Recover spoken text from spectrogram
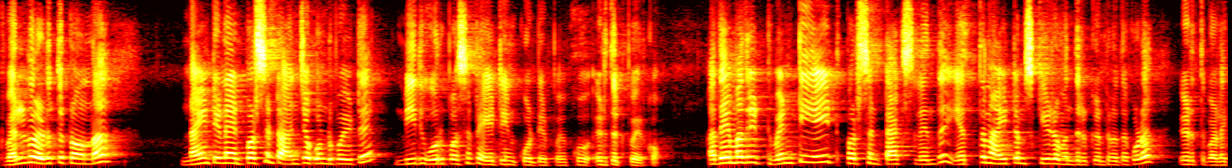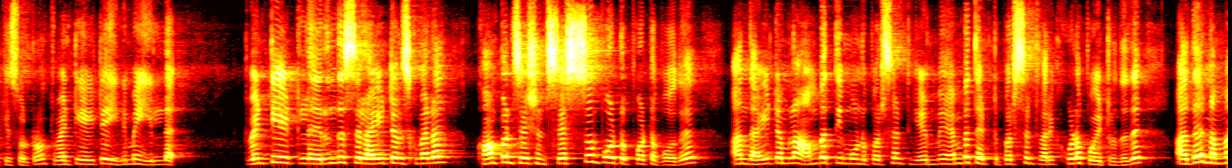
டுவெல்வை எடுத்துட்டோம்னா நைன்டி நைன் பர்சன்ட் அஞ்சை கொண்டு போயிட்டு மீதி ஒரு பர்சன்ட் எயிட்டீன் கொண்டு போய் எடுத்துகிட்டு போயிருக்கோம். அதே மாதிரி டுவெண்ட்டி எயிட் பர்சன்ட் டேக்ஸ்லேருந்து எத்தனை ஐட்டம்ஸ் கீழே வந்திருக்குன்றதை கூட எடுத்து விளக்கி சொல்கிறோம் டுவெண்ட்டி எயிட்டே இனிமேல் இல்லை. டுவெண்ட்டி எயிட்டில் இருந்த சில ஐட்டம்ஸ்க்கு மேலே காம்பன்சேஷன் செஸ்ஸும் போட்டு போட்ட போது அந்த ஐட்டம்லாம் ஐம்பத்தி மூணு பர்சன்ட் எண்பத்தெட்டு பர்சன்ட் வரைக்கும் கூட போயிட்டு இருந்தது அதை நம்ம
